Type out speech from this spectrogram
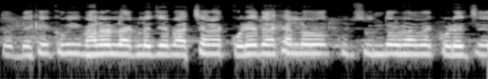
তো দেখে খুবই ভালো লাগল যে বাচ্চারা করে দেখাল, খুব সুন্দরভাবে করেছে।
